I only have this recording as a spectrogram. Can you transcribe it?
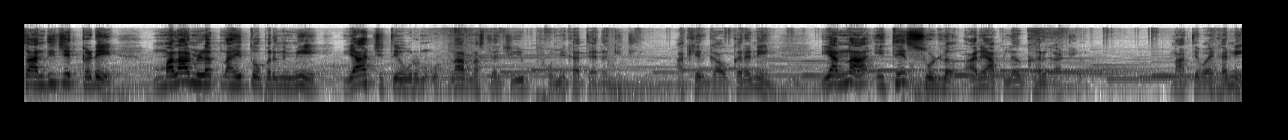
चांदीचे कडे मला मिळत नाही तोपर्यंत मी या चितेवरून उठणार नसल्याची भूमिका त्यानं घेतली. अखेर गावकऱ्यांनी यांना इथेच सोडलं आणि आपलं घर गाठलं. नातेवाईकांनी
